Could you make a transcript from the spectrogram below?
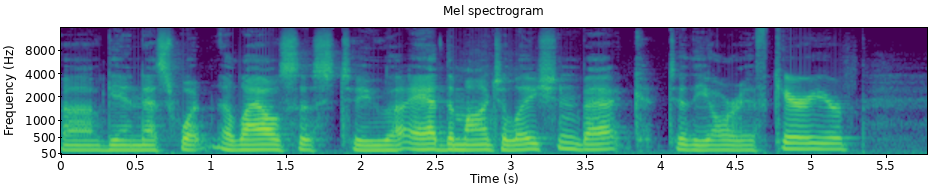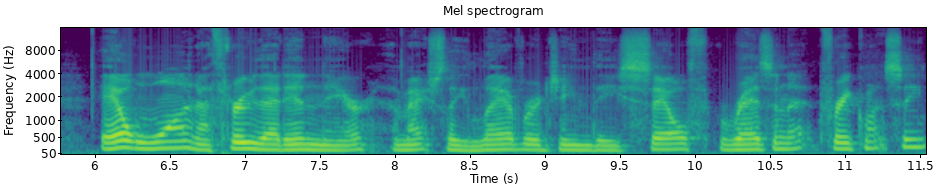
Uh, again, that's what allows us to add the modulation back to the RF carrier. L1, I threw that in there. I'm actually leveraging the self-resonant frequency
